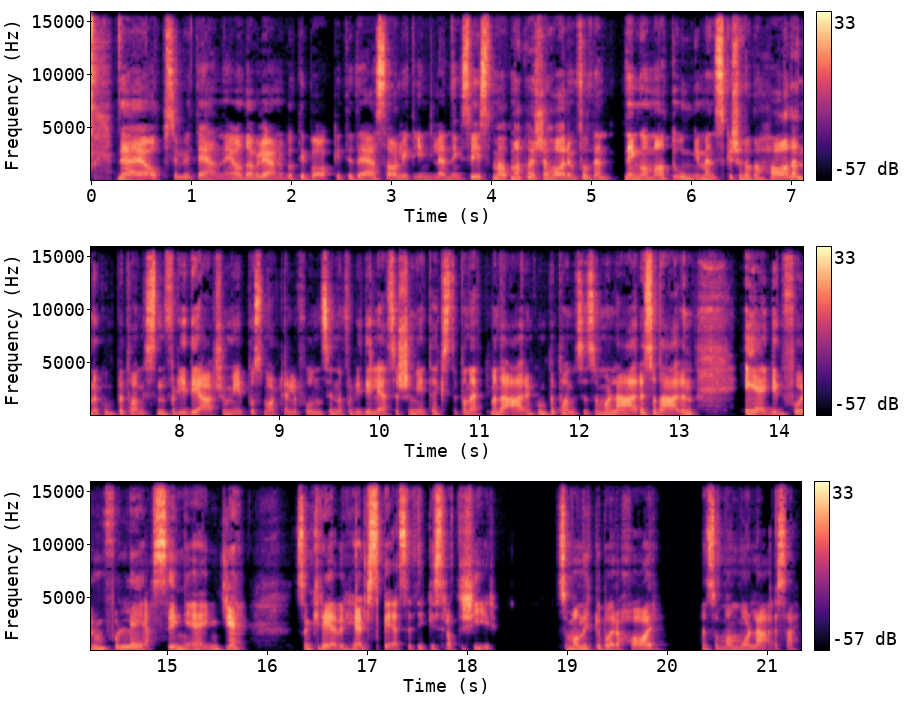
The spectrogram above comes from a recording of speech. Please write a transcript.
Det er jeg absolutt enig i, og da vil jeg gjerne gå tilbake til det jeg sa litt innledningsvis, med at man kanskje har en forventning om at unge mennesker skal ha denne kompetansen fordi de er så mye på smarttelefonen sin og fordi de leser så mye tekster på nett, men det er en kompetanse som må læres, og det er en egen form for lesing, egentlig, som krever helt spesifikke strategier. Som man ikke bare har, men som man må lære seg.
